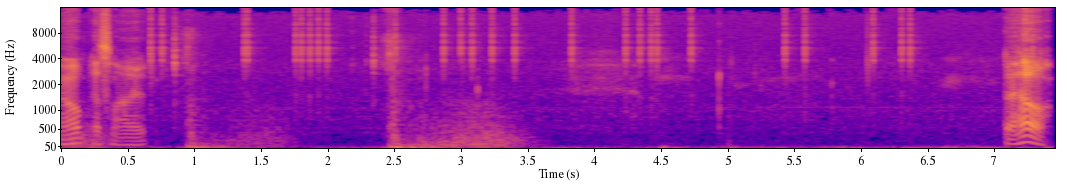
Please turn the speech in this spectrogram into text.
Nope, that's not it. The hell?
